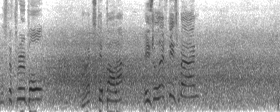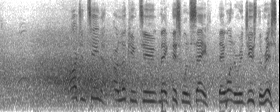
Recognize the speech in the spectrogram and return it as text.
There's the through ball. Now it's Dybala. He's left his man. Argentina are looking to make this one safe. They want to reduce the risk.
